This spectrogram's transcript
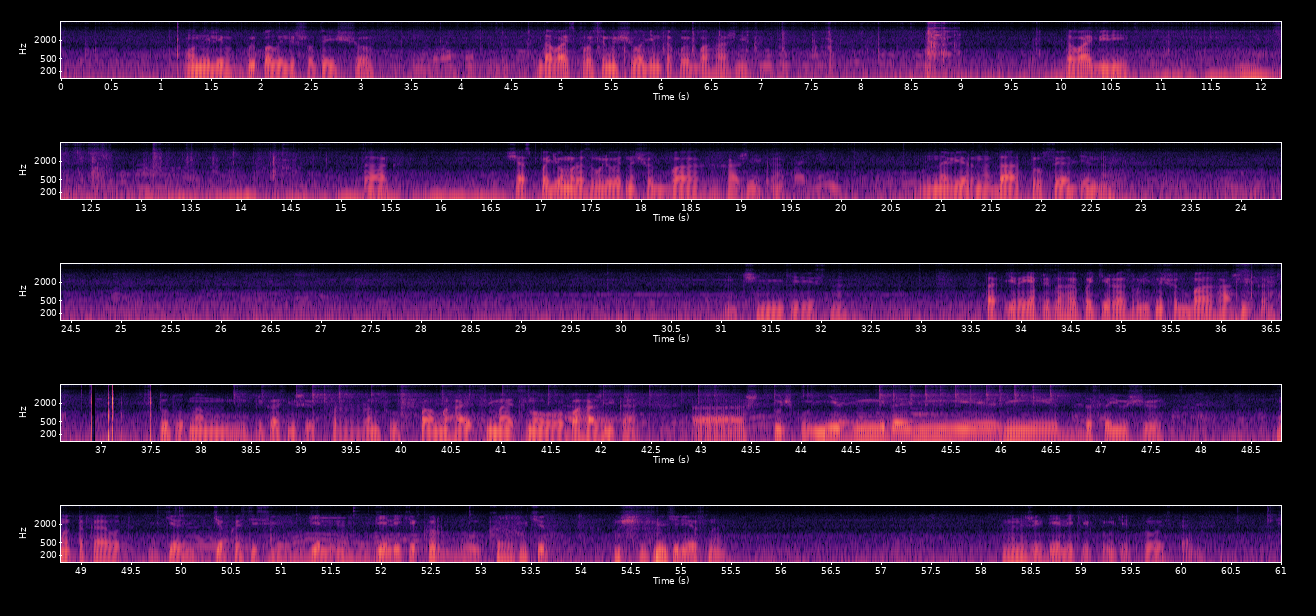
Он или выпал, или что-то еще. Давай спросим. еще один такой багажник. Давай, бери. Так. Сейчас пойдем разруливать насчет багажника. Наверное, да, трусы отдельно. Очень интересно. Так, Ира, я предлагаю пойти разрулить насчет багажника. Тут вот нам прекраснейший француз помогает, снимает с нового багажника э, штучку не, не, до- не, не достающую. Вот такая вот де- девка здесь вели- велики кру- крутит. Очень интересно. Она же велики крутит просто.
